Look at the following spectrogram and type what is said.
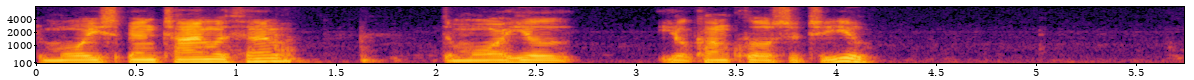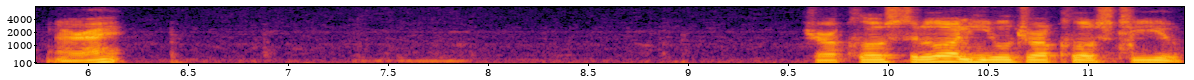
The more you spend time with him, the more he'll he'll come closer to you. All right. Draw close to the Lord, and He will draw close to you.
